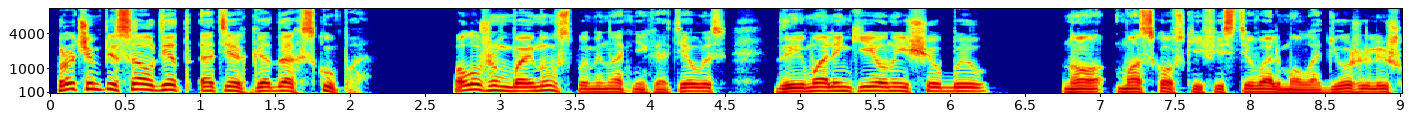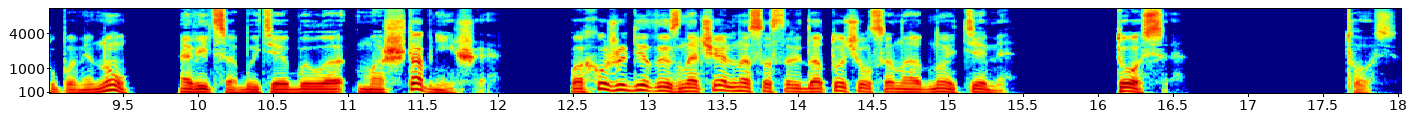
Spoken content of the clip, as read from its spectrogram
Впрочем, писал дед о тех годах скупо. Положим, войну вспоминать не хотелось, да и маленький он еще был. Но Московский фестиваль молодежи лишь упомянул, а ведь событие было масштабнейшее. Похоже, дед изначально сосредоточился на одной теме Тося. Тося.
